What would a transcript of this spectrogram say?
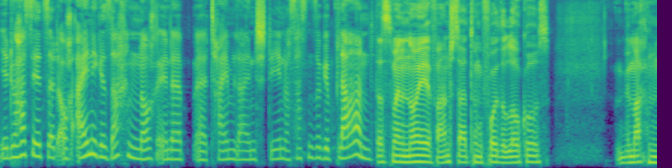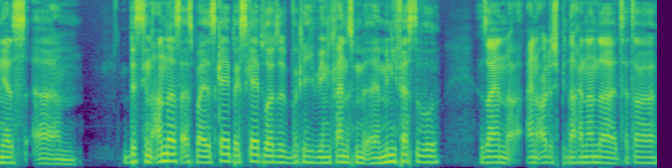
Ja, du hast jetzt halt auch einige Sachen noch in der äh, Timeline stehen. Was hast du denn so geplant? Das ist meine neue Veranstaltung for the Locals. Wir machen jetzt ähm, ein bisschen anders als bei Escape. Escape sollte wirklich wie ein kleines äh, Mini-Festival sein. Ein Artist spielt nacheinander etc.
